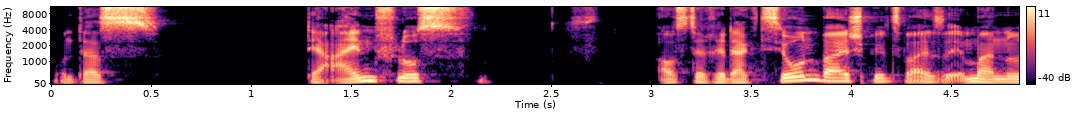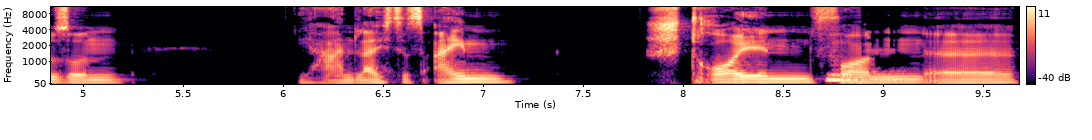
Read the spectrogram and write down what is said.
und dass der Einfluss aus der Redaktion beispielsweise immer nur so ein, ja, ein leichtes Einstreuen hm. von mhm. äh,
